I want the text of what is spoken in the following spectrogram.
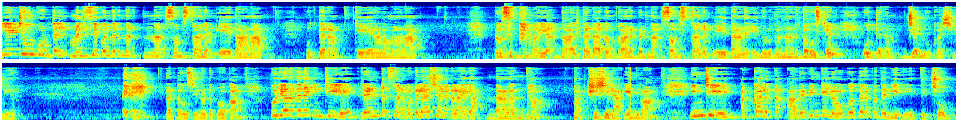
ഏറ്റവും കൂടുതൽ മത്സ്യബന്ധനം നടത്തുന്ന സംസ്ഥാനം ഏതാണ്? ഉത്തരം കേരളമാണ്. പ്രസിദ്ധമായ ദാൽ തടാകം കാണപ്പെടുന്ന സംസ്ഥാനം ഏതാണ് എന്നുള്ളതാണ് അടുത്ത ക്വസ്റ്റ്യൻ ഉത്തരം ജമ്മു കാശ്മീർ അടുത്ത ക്വസ്റ്റ്യനിലോട്ട് പോകാം. പുരാതന ഇന്ത്യയിലെ രണ്ട് സർവകലാശാലകളായ നളന്ത തക്ഷശില എന്നിവ ഇന്ത്യയെ അക്കാലത്ത് അറിവിന്റെ ലോകോത്തര പദവിയിൽ എത്തിച്ചു.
